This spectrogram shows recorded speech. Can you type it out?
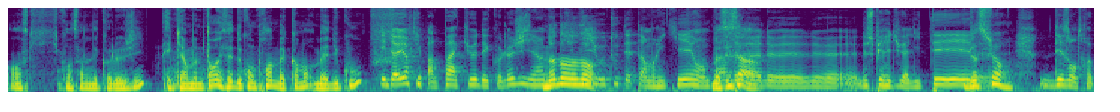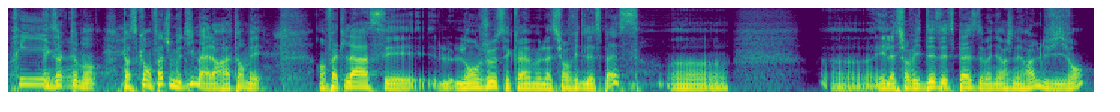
en ce qui concerne l'écologie et qui en même temps essaie de comprendre bah, comment bah, du coup Et d'ailleurs, qui parle pas que d'écologie. Hein, Non, non, non, non. Où tout est imbriqué. On Bah, parle ça. de, de- de- de spiritualité. Bien de- sûr. Des entreprises. Exactement. Parce qu'en fait, je me dis, mais alors attends, mais en fait là, c'est l'enjeu, c'est quand même la survie de l'espèce euh, euh, et la survie des espèces de manière générale, du vivant.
